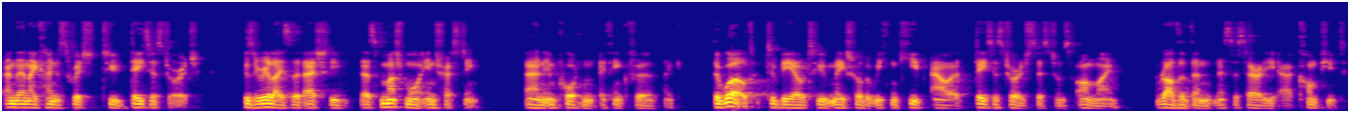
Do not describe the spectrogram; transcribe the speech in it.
And then I kind of switched to data storage because we realized that actually that's much more interesting and important, I think, for like the world to be able to make sure that we can keep our data storage systems online rather than necessarily our compute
